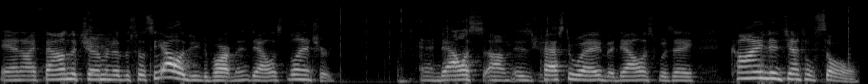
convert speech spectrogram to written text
and I found the chairman of the sociology department, Dallas Blanchard. And Dallas um, is passed away, but Dallas was a kind and gentle soul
